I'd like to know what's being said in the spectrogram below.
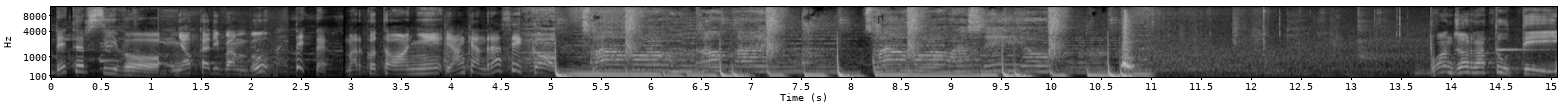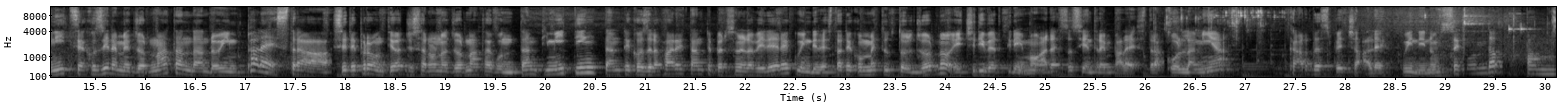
Detersivo, gnocca di bambù, tette, Marco Togni e anche Andrea Secco. Buongiorno a tutti, inizia così la mia giornata andando in palestra Siete pronti? Oggi sarà una giornata con tanti meeting, tante cose da fare, tante persone da vedere Quindi restate con me tutto il giorno e ci divertiremo Adesso si entra in palestra con la mia card speciale Quindi in un secondo pam.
